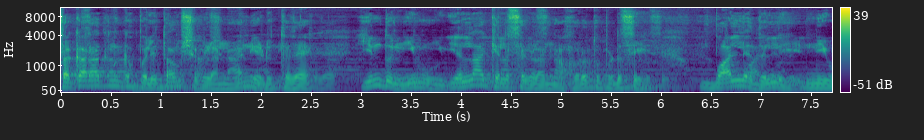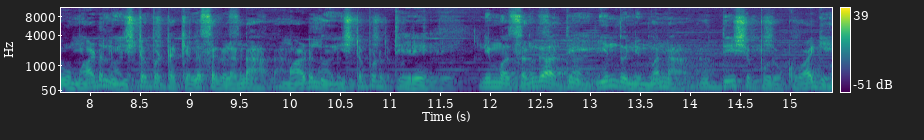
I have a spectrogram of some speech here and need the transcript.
ಸಕಾರಾತ್ಮಕ ಫಲಿತಾಂಶಗಳನ್ನು ನೀಡುತ್ತದೆ. ಇಂದು ನೀವು ಎಲ್ಲ ಕೆಲಸಗಳನ್ನು ಹೊರತುಪಡಿಸಿ ಬಾಲ್ಯದಲ್ಲಿ ನೀವು ಮಾಡಲು ಇಷ್ಟಪಟ್ಟ ಕೆಲಸಗಳನ್ನು ಮಾಡಲು ಇಷ್ಟಪಡುತ್ತೀರಿ. ನಿಮ್ಮ ಸಂಗಾತಿ ಇಂದು ನಿಮ್ಮನ್ನು ಉದ್ದೇಶಪೂರ್ವಕವಾಗಿ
